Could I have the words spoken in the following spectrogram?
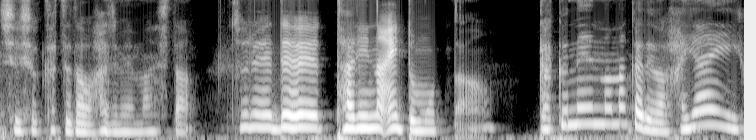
就職活動を始めました。それで足りないと思った？学年の中では早い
